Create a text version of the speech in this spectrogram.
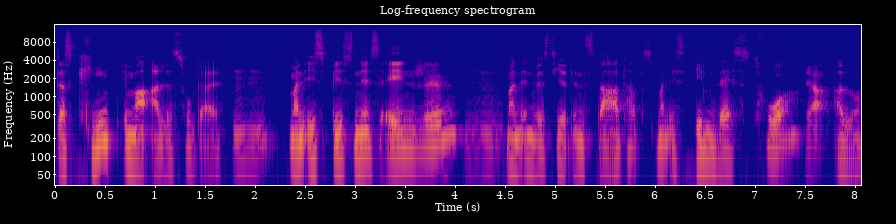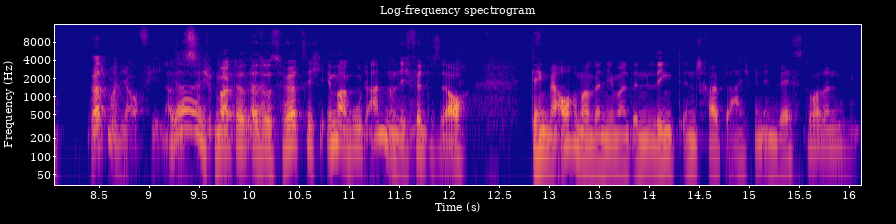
das klingt immer alles so geil. Mhm. Man ist Business Angel, mhm. man investiert in Startups, man ist Investor. Ja. Also hört man ja auch viel. Also ja, ich mag das, also ja. es hört sich immer gut an und ich mhm. finde es auch, ich denke mir auch immer, wenn jemand in LinkedIn schreibt, ah, ich bin Investor, dann mhm.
